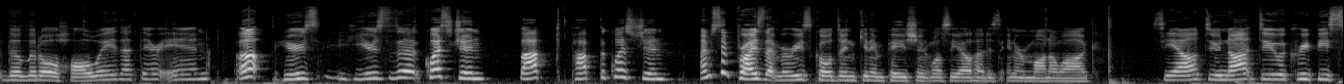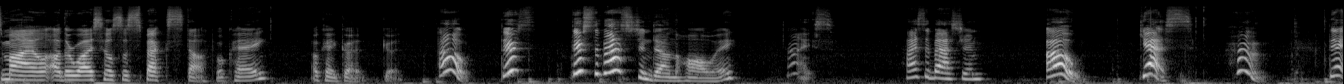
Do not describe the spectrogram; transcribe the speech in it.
the little hallway that they're in. Oh, here's here's the question. Pop pop the question. I'm surprised that Maurice Cole didn't get impatient while Ciel had his inner monologue. Ciel, do not do a creepy smile, otherwise he'll suspect stuff, okay? Okay, good, good. Oh, there's there's Sebastian down the hallway. Nice. Hi, Sebastian. Oh, yes. Hmm. There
